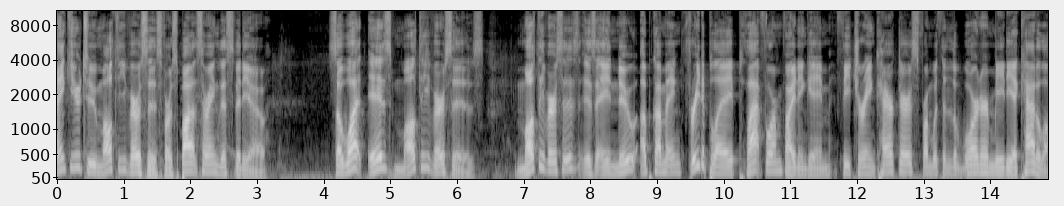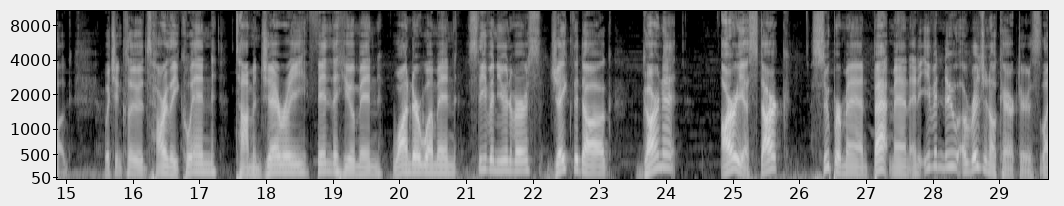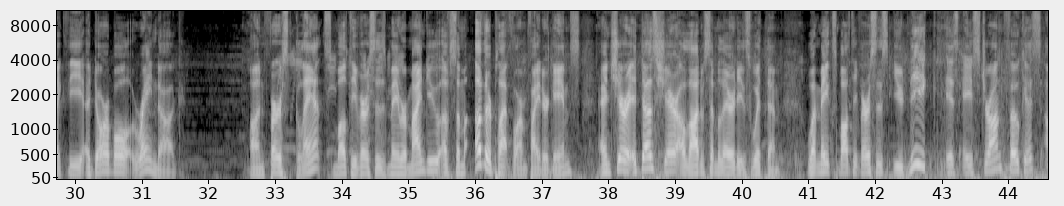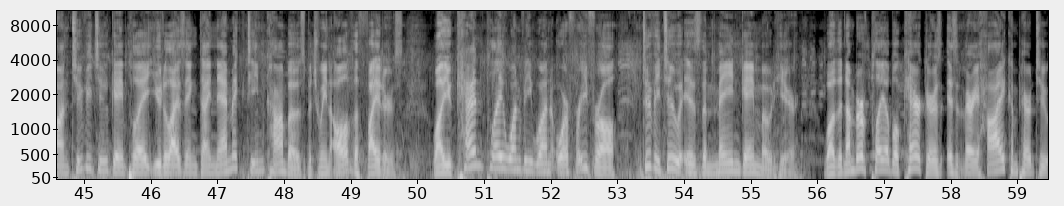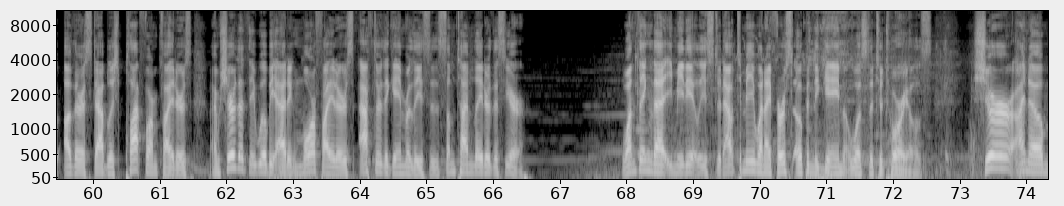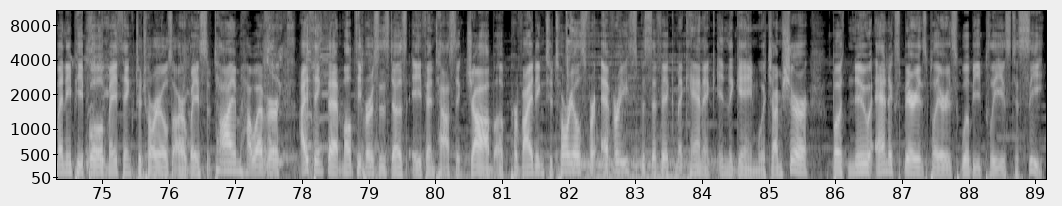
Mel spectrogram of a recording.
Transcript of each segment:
Thank you to MultiVersus for sponsoring this video. So what is MultiVersus? MultiVersus is a new upcoming free-to-play platform fighting game featuring characters from within the Warner Media catalog, which includes Harley Quinn, Tom and Jerry, Finn the Human, Wonder Woman, Steven Universe, Jake the Dog, Garnet, Arya Stark, Superman, Batman, and even new original characters like the adorable Reindog. On first glance, MultiVersus may remind you of some other platform fighter games, and sure, it does share a lot of similarities with them. What makes MultiVersus unique is a strong focus on 2v2 gameplay utilizing dynamic team combos between all of the fighters. While you can play 1v1 or free-for-all, 2v2 is the main game mode here. While the number of playable characters isn't very high compared to other established platform fighters, I'm sure that they will be adding more fighters after the game releases sometime later this year. One thing that immediately stood out to me when I first opened the game was the tutorials. Sure, I know many people may think tutorials are a waste of time, however, I think that MultiVersus does a fantastic job of providing tutorials for every specific mechanic in the game, which I'm sure both new and experienced players will be pleased to see.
